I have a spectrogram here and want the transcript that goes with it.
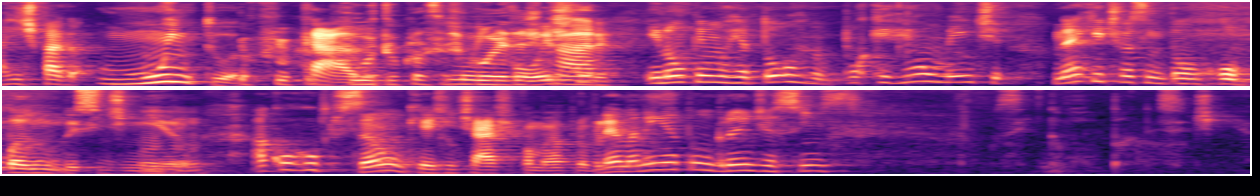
A gente paga muito fico caro puto com essas coisas, imposto cara. e não tem um retorno, porque realmente não é que tipo assim estão roubando esse dinheiro. Uhum. A corrupção, que a gente acha que é o maior problema, nem é tão grande assim. Vocês estão roubando esse dinheiro.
